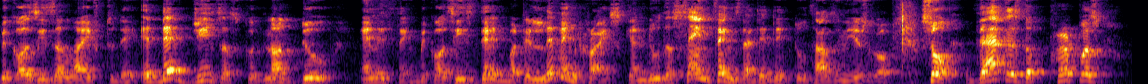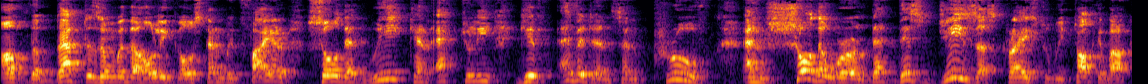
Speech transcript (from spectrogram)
Because he's alive today. A dead Jesus could not do anything because he's dead, but a living Christ can do the same things that he did 2000 years ago. So that is the purpose of the baptism with the Holy Ghost and with fire so that we can actually give evidence and prove and show the world that this Jesus Christ who we talk about,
